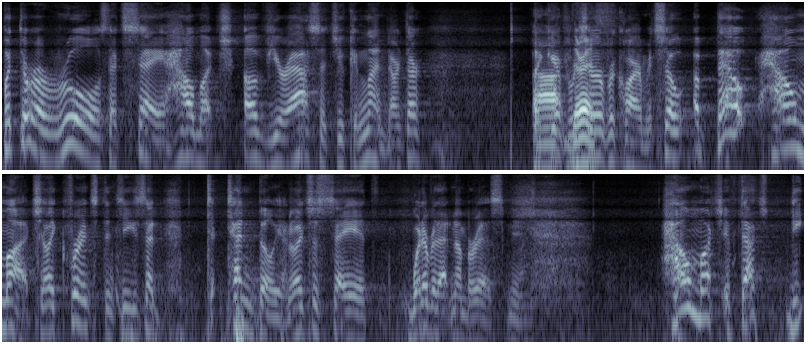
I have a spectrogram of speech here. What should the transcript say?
But there are rules that say how much of your assets you can lend, aren't there? Like Uh, you there is. reserve requirements. So about how much, like for instance, you said t- 10 billion. Let's just say it, whatever that number is. How much, if that's the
